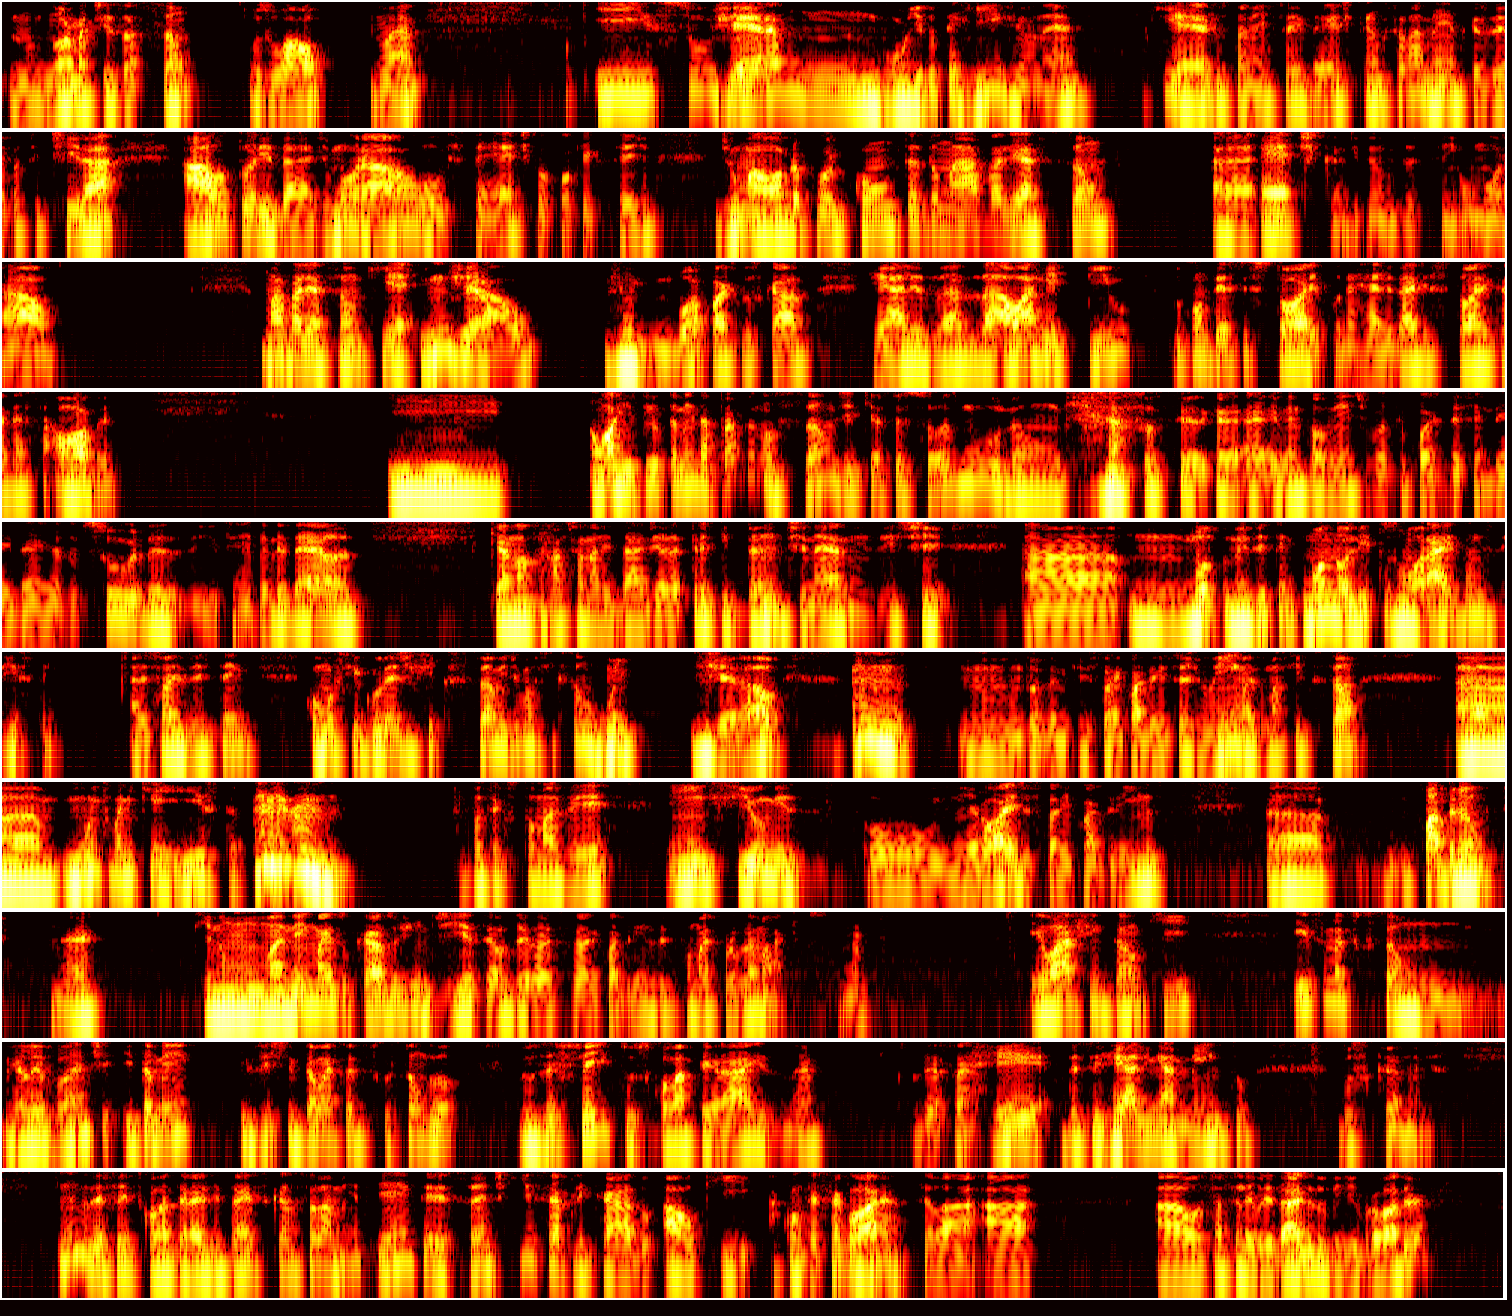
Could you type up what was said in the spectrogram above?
normatização usual, não é? E isso gera um ruído terrível, né? Que é justamente essa ideia de cancelamento, quer dizer, você tirar a autoridade moral ou estética ou qualquer que seja de uma obra por conta de uma avaliação uh, ética, digamos assim, ou moral, uma avaliação que é, em geral, em boa parte dos casos, realizada ao arrepio do contexto histórico, da realidade histórica dessa obra. E um arrepio também da própria noção de que as pessoas mudam, que, a sociedade, que é, eventualmente você pode defender ideias absurdas e se arrepender delas, que a nossa racionalidade é trepidante, né? não existe. Um, não existem monolitos morais não existem eles só existem como figuras de ficção e de uma ficção ruim. Em geral, não estou dizendo que história em quadrinhos seja ruim, mas uma ficção uh, muito maniqueísta que você costuma ver em filmes ou em heróis de história em quadrinhos uh, padrão, né? Que não é nem mais o caso hoje em dia, até os heróis de história em quadrinhos eles são mais problemáticos. Né? Eu acho então que isso é uma discussão relevante e também existe então essa discussão do, dos efeitos colaterais né, dessa re, desse realinhamento dos cânones. Um dos efeitos colaterais, então, é esse cancelamento. E é interessante que isso é aplicado ao que acontece agora, sei lá, a, a, a celebridade do Big Brother,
